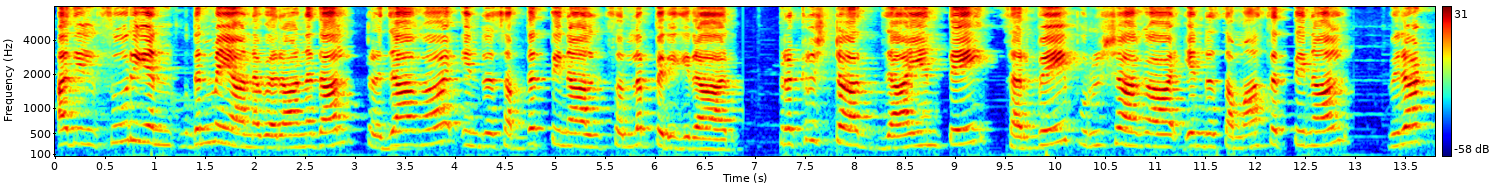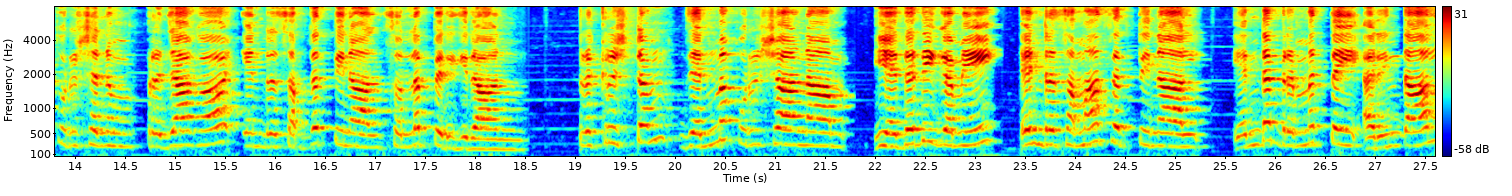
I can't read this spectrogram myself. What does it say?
அதில் சூரியன் முதன்மையானவரானதால் பிரஜாகா என்ற சப்தத்தினால் சொல்லப்பெறுகிறார். பிரகிருஷ்டாத் ஜாயந்தே சர்வே புருஷாகா என்ற சமாசத்தினால் விராட் புருஷனும் பிரஜாகா என்ற சப்தத்தினால் சொல்லப்பெறுகிறான். பிரகிருஷ்டம் ஜென்ம புருஷானாம் எததிகமே என்ற சமாசத்தினால் எந்த பிரம்மத்தை அறிந்தால்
